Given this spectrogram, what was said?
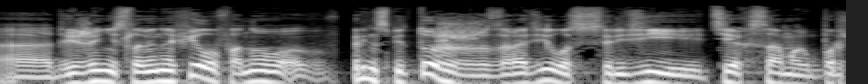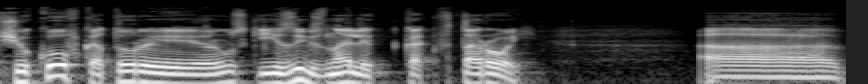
Э, движение славянофилов, оно, в принципе, тоже же зародилось среди тех самых Борчуков, которые русский язык знали как второй. А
